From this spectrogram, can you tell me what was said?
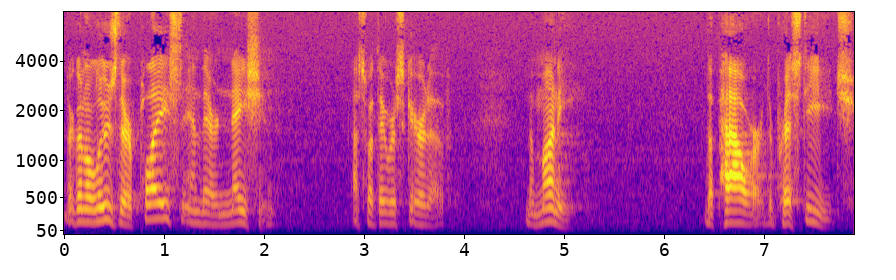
They're going to lose their place and their nation. That's what they were scared of. The money, the power, the prestige.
